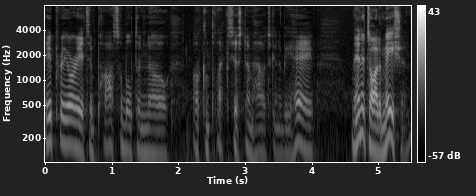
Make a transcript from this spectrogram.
a priori, it's impossible to know a complex system how it's going to behave. Then it's automation,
